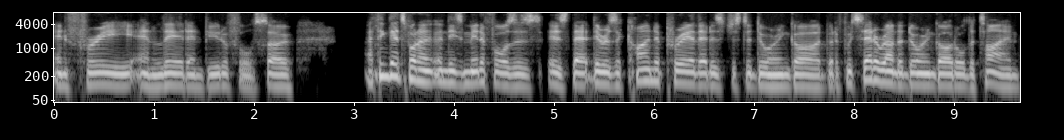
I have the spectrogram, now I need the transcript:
and free and led and beautiful. So I think that's what I, in these metaphors is is that there is a kind of prayer that is just adoring God. But if we sat around adoring God all the time,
